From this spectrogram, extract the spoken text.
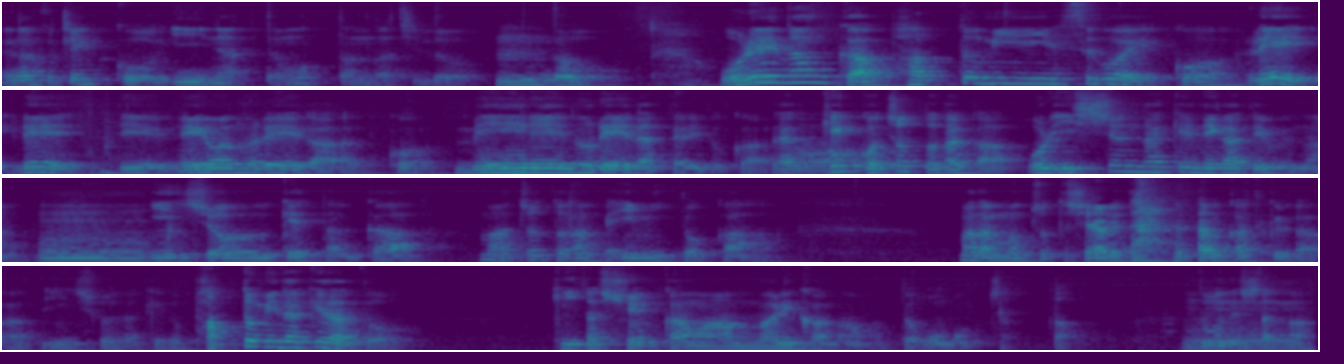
えなんか結構いいなって思ったんだけど、うん。ど俺なんかパッと見すごいこう令令っていう令和の令がこう命令の令だったりとかなんか結構ちょっとなんか俺一瞬だけネガティブな印象を受けたがまあちょっとなんか意味とかまだもうちょっと調べたら多分変わってくるかなって印象だけどパッと見だけだと聞いた瞬間はあんまりかなって思っちゃった。どうでしたか？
